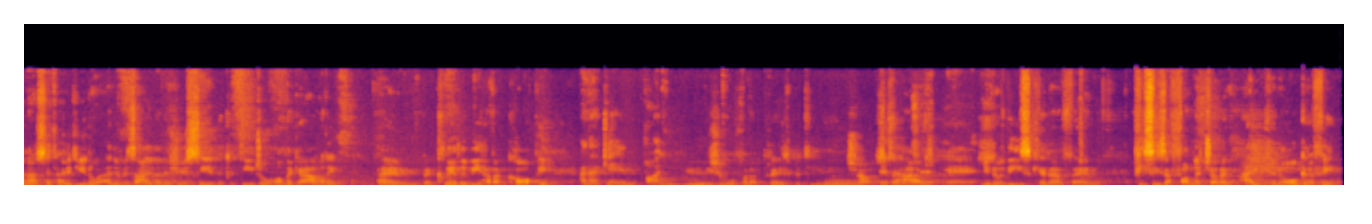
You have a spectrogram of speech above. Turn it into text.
And I said, "How do you know?" And it was either, as you say, the cathedral or the gallery. Um, but clearly, we have a copy. And again, unusual for a Presbyterian Oh, church to have, yes. you know, these kind of um, pieces of furniture and iconography.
